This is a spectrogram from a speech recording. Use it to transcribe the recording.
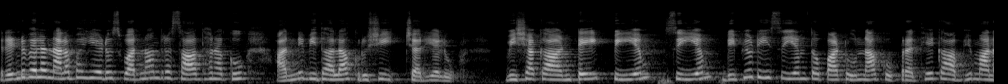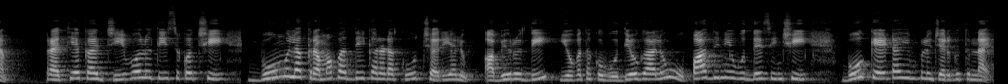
రెండు వేల నలభై ఏడు స్వర్ణాంధ్ర సాధనకు అన్ని విధాల కృషి చర్యలు. విశాఖ అంటే పీఎం సీఎం డిప్యూటీ సీఎంతో పాటు నాకు ప్రత్యేక అభిమానం. ప్రత్యేక జీవోలు తీసుకొచ్చి భూముల క్రమబద్ధీకరణకు చర్యలు. అభివృద్ధి యువతకు ఉద్యోగాలు ఉపాధిని ఉద్దేశించి భూ కేటాయింపులు జరుగుతున్నాయి.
